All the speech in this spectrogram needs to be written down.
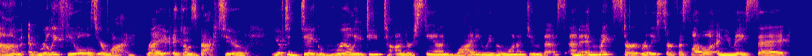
um, it really fuels your why right? It goes back to you have to dig really deep to understand why do you even want to do this? And it might start really surface level and you may say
